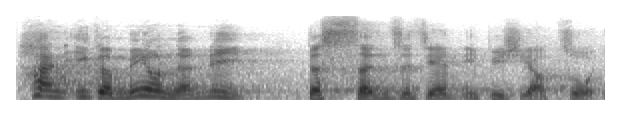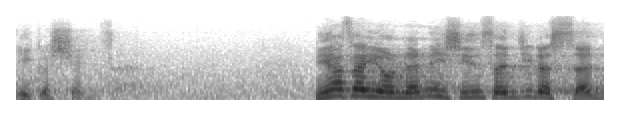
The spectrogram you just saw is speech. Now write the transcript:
和一个没有能力的神之间，你必须要做一个选择。你要在有能力行神迹的神，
